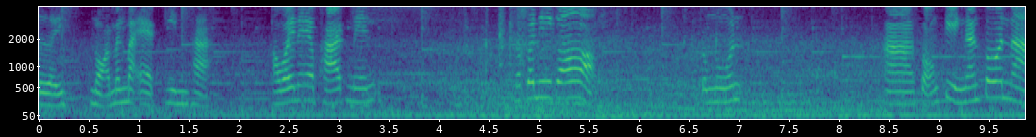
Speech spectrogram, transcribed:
เลย หนอนมันมาแอบกินค่ะ เอาไว้ในอพาร์ตเมนต์แล้วก็นี่ก็ ตรงนู้นอ่าสองกิ่งนั้นต้นอ่า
